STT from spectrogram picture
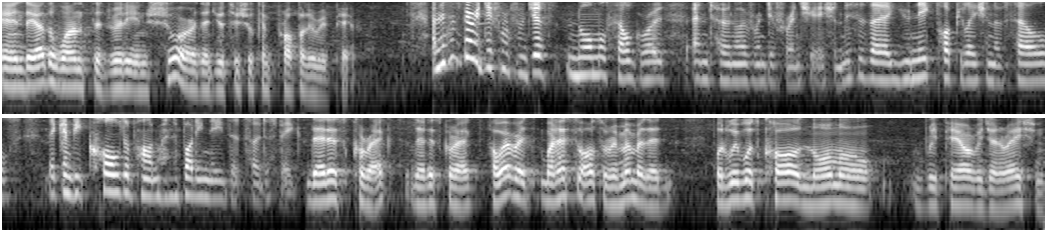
And they are the ones that really ensure that your tissue can properly repair. And this is very different from just normal cell growth and turnover and differentiation. This is a unique population of cells that can be called upon when the body needs it, so to speak. That is correct. That is correct. However, one has to also remember that what we would call normal repair or regeneration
